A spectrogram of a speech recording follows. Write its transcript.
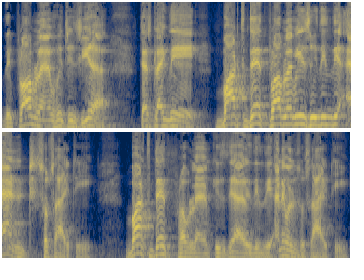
The problem which is here, just like the birth death problem is within the ant society. Birth death problem is there within the animal society.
